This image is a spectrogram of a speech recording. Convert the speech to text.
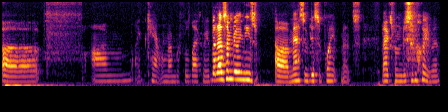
uh, um, I can't remember for the life of me. But as I'm doing these uh, massive disappointments, maximum disappointment,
